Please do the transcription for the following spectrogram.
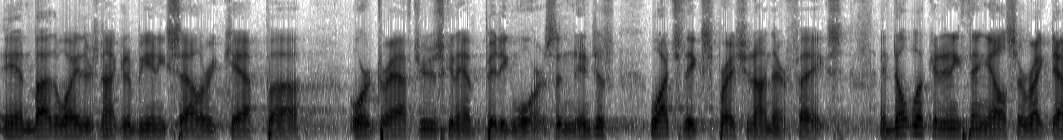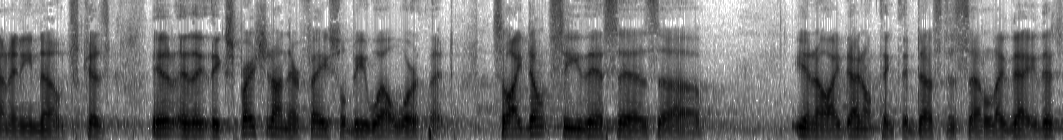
And by the way, there's not going to be any salary cap uh, or draft. You're just going to have bidding wars, and, and just watch the expression on their face. And don't look at anything else or write down any notes because it, the, the, expression on their face will be well worth it. So I don't see this as, uh, you know, I, I, don't think the dust is settled. I, this,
